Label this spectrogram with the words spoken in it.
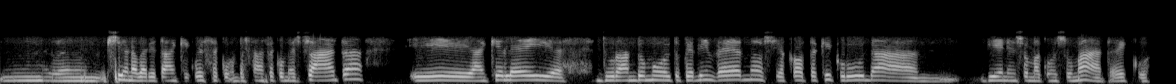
Mm, sì, una varietà anche questa abbastanza commerciata e anche lei eh, durando molto per l'inverno sia cotta che cruda mm, viene insomma consumata. Ecco.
